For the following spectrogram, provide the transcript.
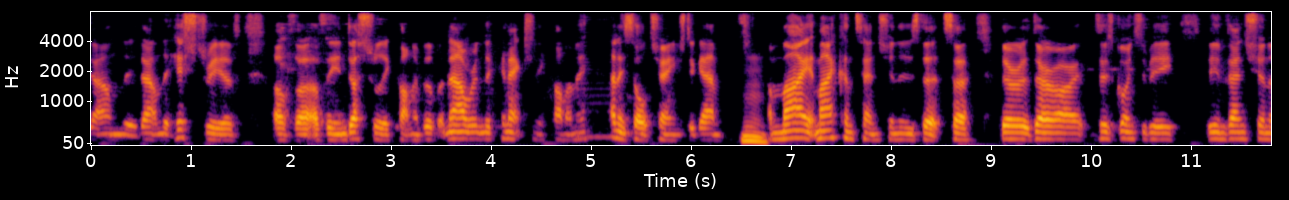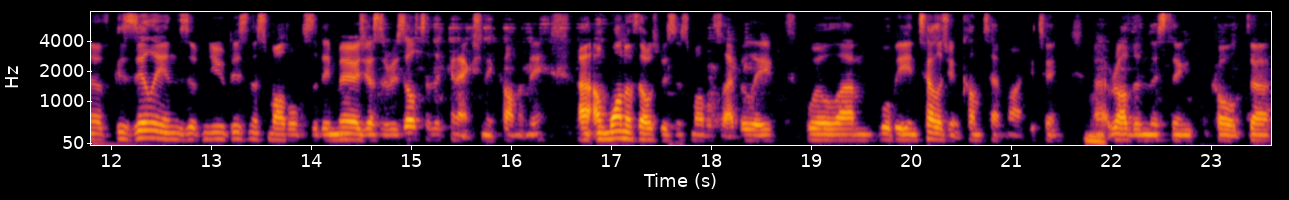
down the down the history of of, uh, of the industrial economy but now we're in the connection economy and it's all changed again Mm. And my my contention is that uh, there there are there's going to be the invention of gazillions of new business models that emerge as a result of the connection economy, uh, and one of those business models, I believe, will um, will be intelligent content marketing mm. rather than this thing called uh,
